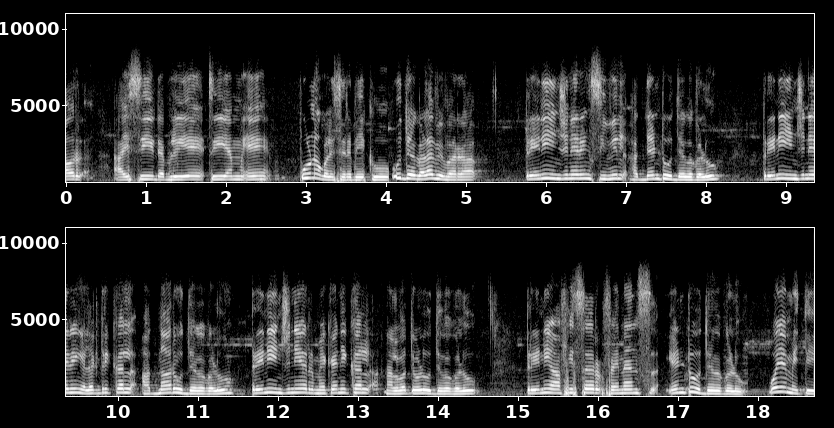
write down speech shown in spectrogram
or I C W A, C M A ಪೂರ್ಣಗೊಳಿಸಿರಬೇಕು. ಹುದ್ದೆಗಳ ವಿವರ. ಟ್ರೇನಿ ಇಂಜಿನಿಯರಿಂಗ್ ಸಿವಿಲ್ ಹದಿನೆಂಟು ಉದ್ಯೋಗಗಳು ಟ್ರೇನಿ ಇಂಜಿನಿಯರಿಂಗ್ ಎಲೆಕ್ಟ್ರಿಕಲ್ ಹದಿನಾರು ಉದ್ಯೋಗಗಳು ಟ್ರೇನಿ ಇಂಜಿನಿಯರ್ ಮೆಕ್ಯಾನಿಕಲ್ ನಲವತ್ತೇಳು ಉದ್ಯೋಗಗಳು ಟ್ರೇನಿ ಆಫೀಸರ್ ಫೈನಾನ್ಸ್ ಎಂಟು ಉದ್ಯೋಗಗಳು. ವಯೋಮಿತಿ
